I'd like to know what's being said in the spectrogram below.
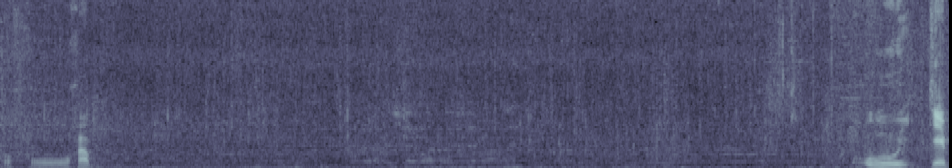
โอ้โหครับอุ้ยเจ็บ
